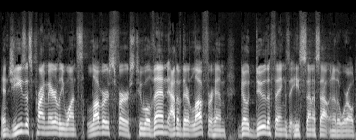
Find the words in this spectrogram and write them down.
And Jesus primarily wants lovers first, who will then, out of their love for him, go do the things that he sent us out into the world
